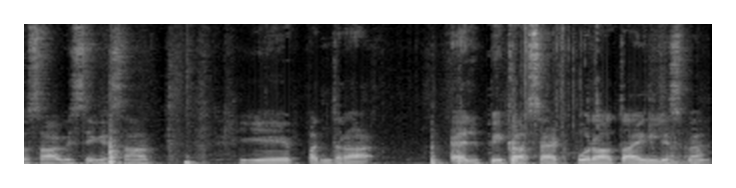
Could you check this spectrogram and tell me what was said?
तो साहब इसी के साथ ये पंद्रह एलपी का सेट पूरा होता है इंग्लिश में,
